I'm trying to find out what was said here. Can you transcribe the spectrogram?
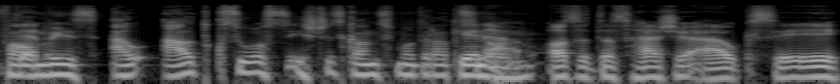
Vor allem, weil es auch outgesourced ist, das ganze Moderation. Genau, also das hast du ja auch gesehen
